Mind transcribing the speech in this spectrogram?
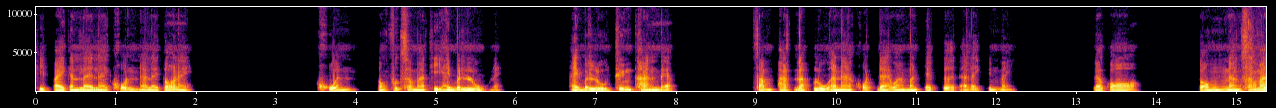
ที่ไปกันหลายๆ คนอะไรต่ออะไร ควรต้องฝึกสมาธิให้บรรลุนะให้บรรลุถึงขั้นแบบ สัมผัสรับรู้อนาคตได้ว่ามันจะเกิดอะไรขึ้นไหม แล้วก็ต้องนั่งสมา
